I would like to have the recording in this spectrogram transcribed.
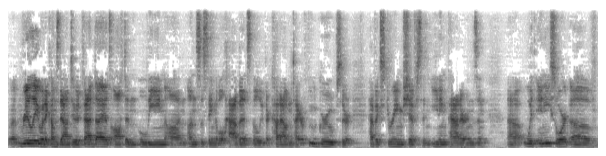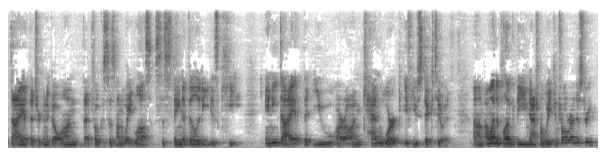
really, when it comes down to it, fad diets often lean on unsustainable habits. They'll either cut out entire food groups or have extreme shifts in eating patterns. And uh, with any sort of diet that you're going to go on that focuses on weight loss, sustainability is key. Any diet that you are on can work if you stick to it. Um, I wanted to plug the National Weight Control Registry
